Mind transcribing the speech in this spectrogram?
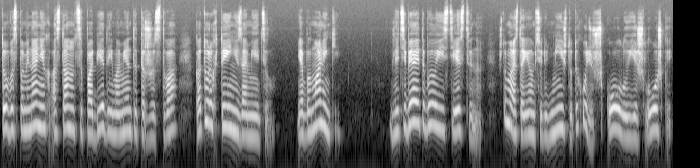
то в воспоминаниях останутся победы и моменты торжества, которых ты и не заметил. Я был маленький. Для тебя это было естественно, что мы остаемся людьми, что ты ходишь в школу и ешь ложкой.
